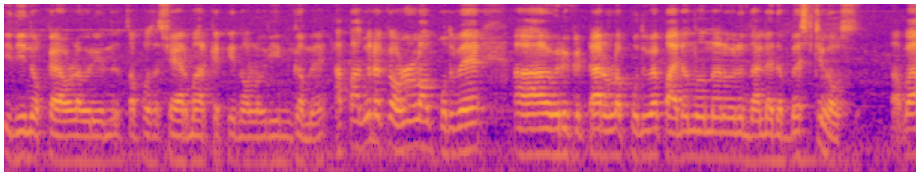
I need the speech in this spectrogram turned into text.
ഇതിൽ നിന്നൊക്കെ ഉള്ള ഒരു സപ്പോസ് ഷെയർ മാർക്കറ്റിൽ നിന്നുള്ള ഒരു ഇൻകം അപ്പം അങ്ങനെയൊക്കെ ഉള്ള പൊതുവേ ഒരു കിട്ടാനുള്ള പൊതുവെ എന്നാണ് ഒരു നല്ല ദ ബെസ്റ്റ് ഹൗസ് അപ്പോൾ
